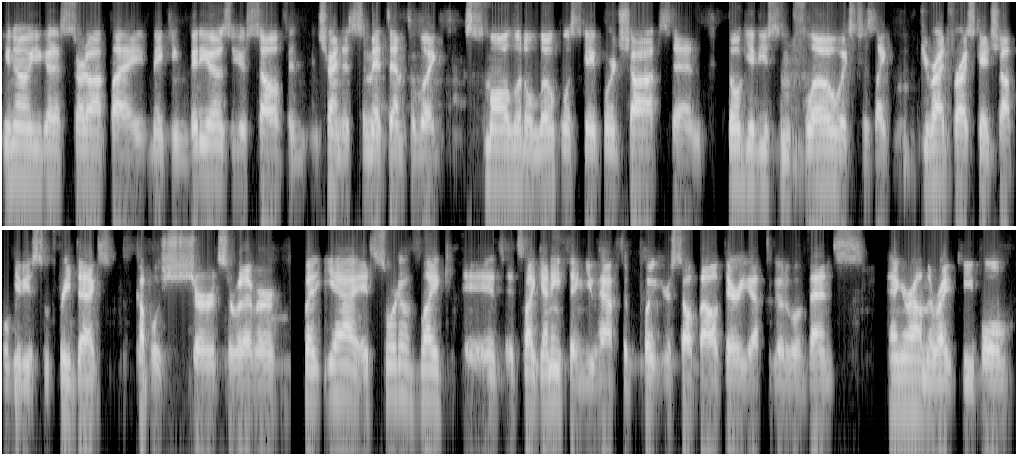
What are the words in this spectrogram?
you know you got to start off by making videos of yourself and, and, trying to submit them to like small little local skateboard shops, and they'll give you some flow, which is like if you ride for our skate shop, we'll give you some free decks, a couple shirts or whatever. But yeah, it's sort of like it's it's like anything. You have to put yourself out there. You have to go to events, hang around the right people,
